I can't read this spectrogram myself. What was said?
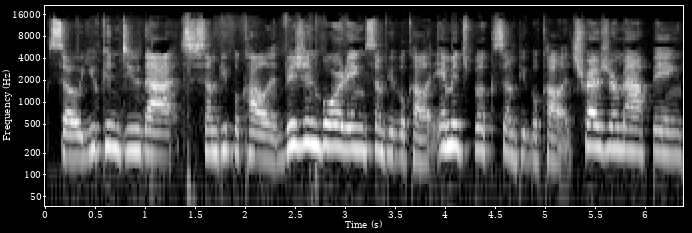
So you can do that. Some people call it vision boarding, some people call it image books, some people call it treasure mapping.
